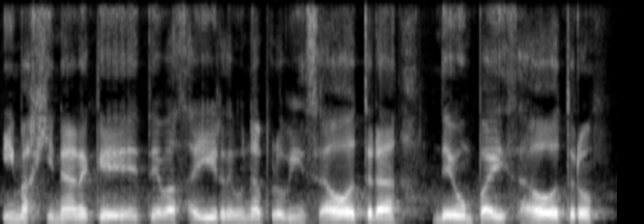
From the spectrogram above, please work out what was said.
imaginar que te vas a ir de una provincia a otra, de un país a otro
